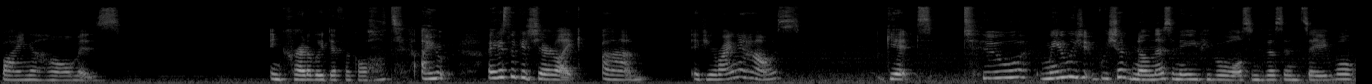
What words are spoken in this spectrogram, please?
buying a home is incredibly difficult. I I guess we could share like um if you're buying a house, get two maybe we should we should have known this and maybe people will listen to this and say, "Well,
